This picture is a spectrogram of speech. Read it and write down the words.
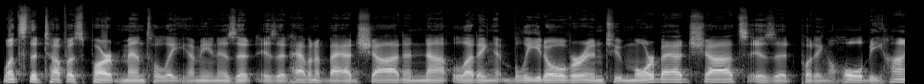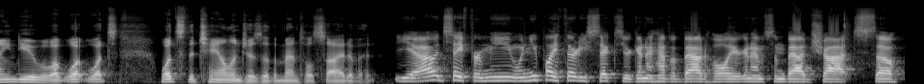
What's the toughest part mentally? I mean, is it is it having a bad shot and not letting it bleed over into more bad shots? Is it putting a hole behind you? What, what what's what's the challenges of the mental side of it? Yeah, I would say for me, when you play 36, you're going to have a bad hole. You're going to have some bad shots. So,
